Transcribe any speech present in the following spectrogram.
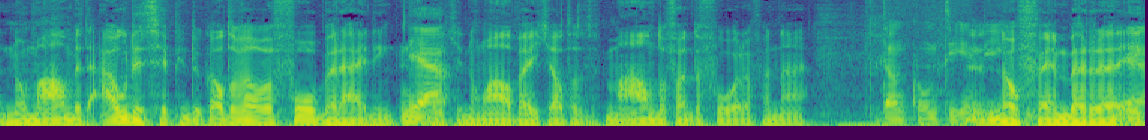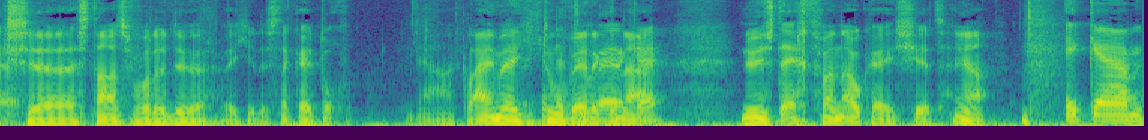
normaal met audits heb je natuurlijk altijd wel een voorbereiding. Ja. Weet je, normaal weet je altijd maanden van tevoren van... nou, Dan komt die in die... november eh, Ja. X eh, staan ze voor de deur. Weet je, dus dan kan je toch ja, een klein beetje toewerken. werken, naar. Nu is het echt van, oké, shit, ja. Ik ehm,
